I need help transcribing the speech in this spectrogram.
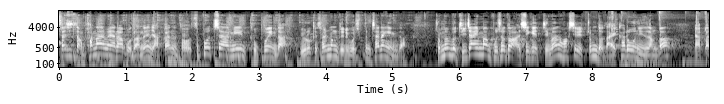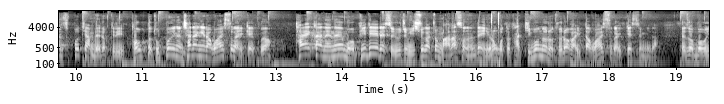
사실상 파나메라보다는 약간은 더 스포츠함이 돋보인다. 이렇게 설명드리고 싶은 차량입니다. 전면부 디자인만 보셔도 아시겠지만 확실히 좀 더 날카로운 인상과 약간 스포티한 매력들이 더욱더 돋보이는 차량이라고 할 수가 있겠고요. 타이칸에는 뭐 PDLS 요즘 이슈가 좀 많았었는데 이런 것도 다 기본으로 들어가 있다고 할 수가 있겠습니다. 그래서 뭐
